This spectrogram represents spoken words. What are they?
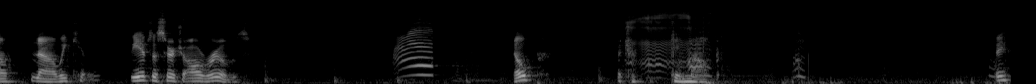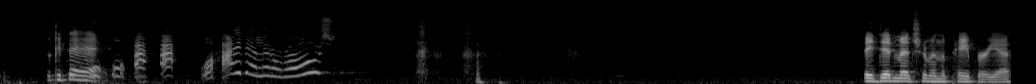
Oh no, we can't. We have to search all rooms. Nope. Shut your fucking mouth. See? Look at that. Oh, ah, ah. Well, hi there, little Rose. They did mention him in the paper, yeah.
